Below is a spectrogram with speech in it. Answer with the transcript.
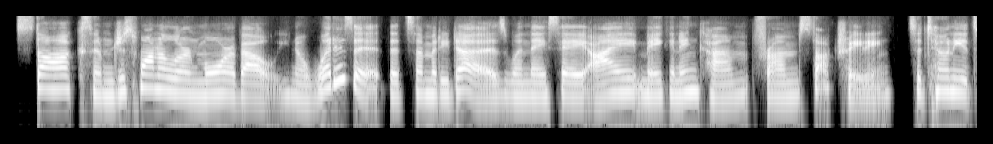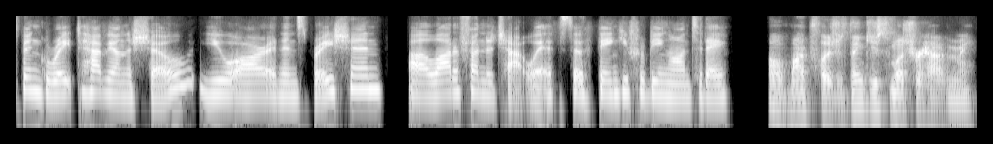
stocks and just want to learn more about, you know, what is it that somebody does when they say, I make an income from stock trading. So, Tony, it's been great to have you on the show. You are an inspiration, a lot of fun to chat with. So, thank you for being on today. Oh, my pleasure. Thank you so much for having me.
